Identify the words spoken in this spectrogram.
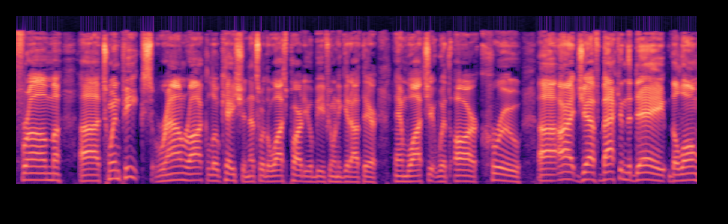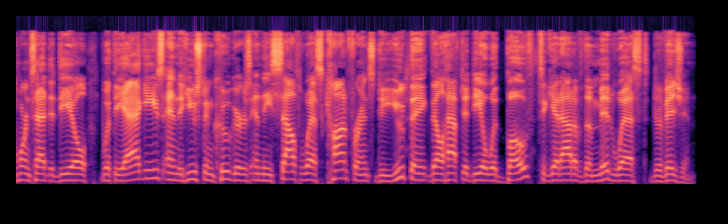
from uh, Twin Peaks, Round Rock location. That's where the watch party will be if you want to get out there and watch it with our crew. Uh, all right, Jeff. Back in the day, the Longhorns had to deal with the Aggies and the Houston Cougars in the Southwest Conference. Do you think they'll have to deal with both to get out of the Midwest division?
